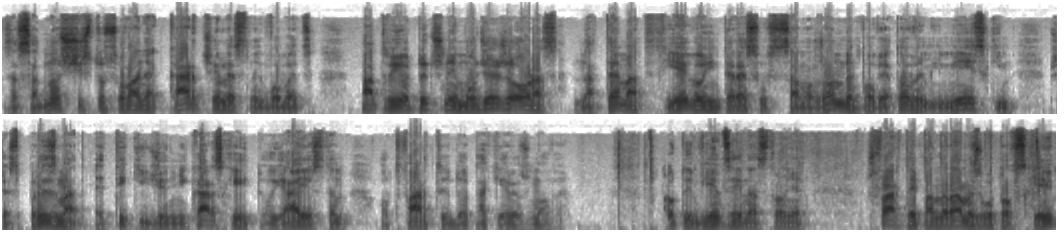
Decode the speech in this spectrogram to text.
zasadności stosowania kar cielesnych wobec patriotycznej młodzieży oraz na temat jego interesów z samorządem powiatowym i miejskim przez pryzmat etyki dziennikarskiej, to ja jestem otwarty do takiej rozmowy. O tym więcej na stronie czwartej panoramy złotowskiej.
